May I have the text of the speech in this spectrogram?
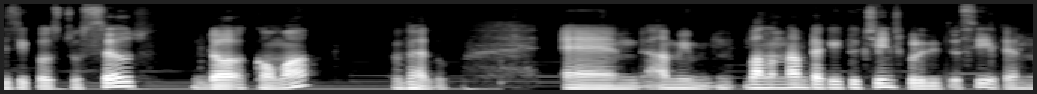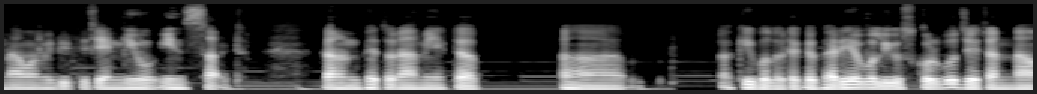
is equals to self d comma value অ্যান্ড আমি বাংলার নামটাকে একটু চেঞ্জ করে দিতেছি। এটার নাম আমি দিতে চাই নিউ ইনসার্ট কারণ ভেতরে আমি একটা কী বলো এটাকে ভ্যারিয়েবল ইউজ করব, যেটার নাম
